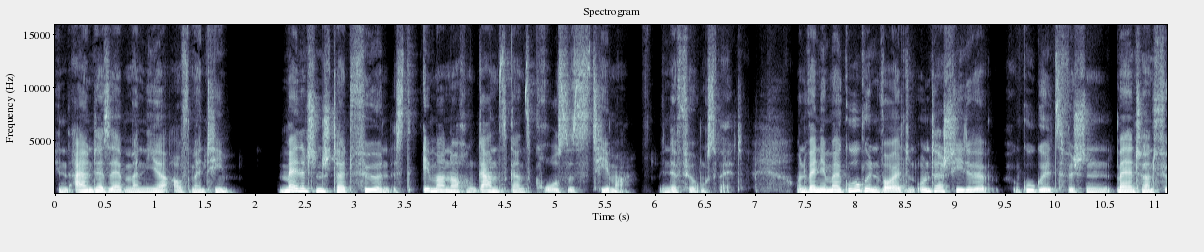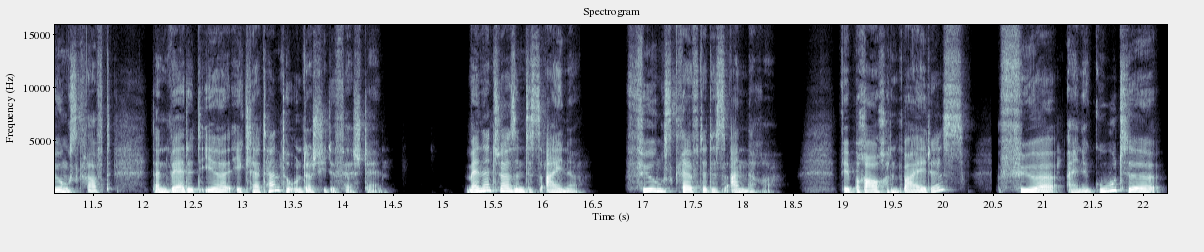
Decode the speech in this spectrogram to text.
in ein und derselben Manier auf mein Team. Managen statt führen ist immer noch ein ganz, ganz großes Thema in der Führungswelt. Und wenn ihr mal googeln wollt und Unterschiede googelt zwischen Manager und Führungskraft, dann werdet ihr eklatante Unterschiede feststellen. Manager sind das eine, Führungskräfte das andere. Wir brauchen beides. Für eine gute,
